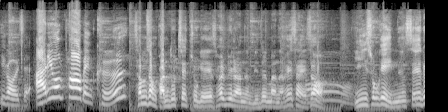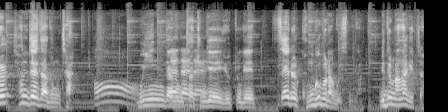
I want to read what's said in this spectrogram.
이거 이제 아리온 파워뱅크. 삼성 반도체 쪽에 설비를 하는 믿을만한 회사에서 오. 이 속에 있는 셀을 현대자동차, 어. 무인 자동차 네네네. 중개 이쪽에 셀을 공급을 하고 있습니다. 믿을만 하겠죠?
